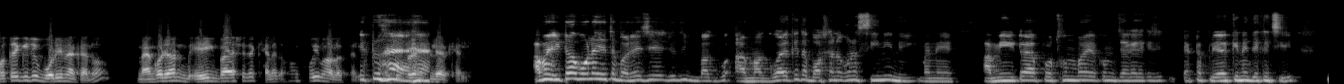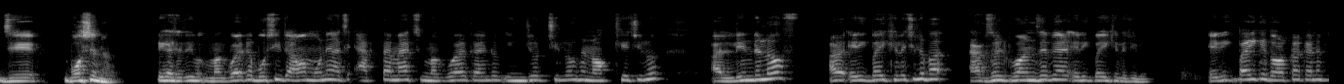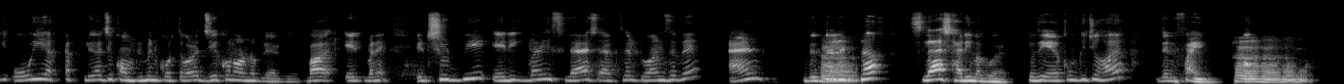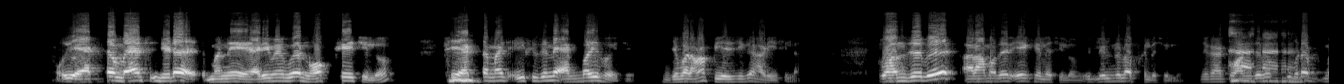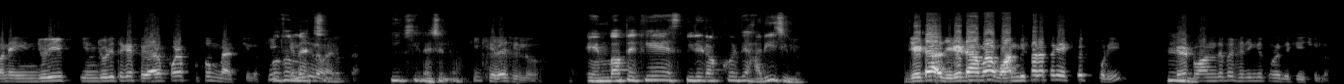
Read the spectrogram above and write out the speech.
অতই কিছু বলি না কেন। ম্যাগোয়ার যখন এরিক বায়ের সাথে খেলে তখন খুবই ভালো খেলে। একটু হ্যাঁ প্লেয়ার। খেলে। আবার এটাও বলা যেতে পারে যে যদি মাগুয়ারকে তো বসানো কোনো সিনই নেই মানে আমি এটা প্রথমবার এরকম জায়গায় দেখেছি একটা প্লেয়ার কিনে দেখেছি যে বসে না। ঠিক আছে যদি বসি যে আমার মনে আছে একটা match Maguire kind of injured ছিল নক খেয়েছিল আর লিন্ডেলফ আর এরিক বাই খেলেছিল বা অ্যাক্সেল ওয়ানজেবে আর এরিক বাই খেলেছিল। এরিক বাইকে দরকার কেন কি ওই একটা প্লেয়ার যে কমপ্লিমেন্ট করতে পারে যে কোনো অন্য প্লেয়ারকে বা মানে it should be Eric Bailly slash Axel Tuanzebe and Victor Lindelof slash Harry Maguire যদি এরকম কিছু হয় দেন ফাইন ওই একটা ম্যাচ যেটা মানে হ্যারি ম্যাগুয়ার নক খেয়েছিল সেই একটা ম্যাচ এই সিজনে একবারই হয়েছে যেবার আমরা পিএসজি কে হারিয়েছিলাম। টুয়ানজেবে আর আমাদের এ খেলেছিল লিন্ডেলফ খেলেছিল যেখানে টুয়ানজেবে হ্যাঁ, হ্যাঁ, খুব একটা হ্যাঁ। মানে ইনজুরি ইনজুরি থেকে ফেরার পরে প্রথম ম্যাচ ছিল। কি খেলেছিল ম্যাচটা কি খেলেছিল? কি খেলেছিল? এমবাপেকে স্পিডে টক্কর দিয়ে হারিয়েছিল? যেটা যেটা আমরা ওয়ান বিসাকা থেকে এক্সপেক্ট করি সেটা টুয়ানজেবে সেদিনকে করে দেখিয়েছিল।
